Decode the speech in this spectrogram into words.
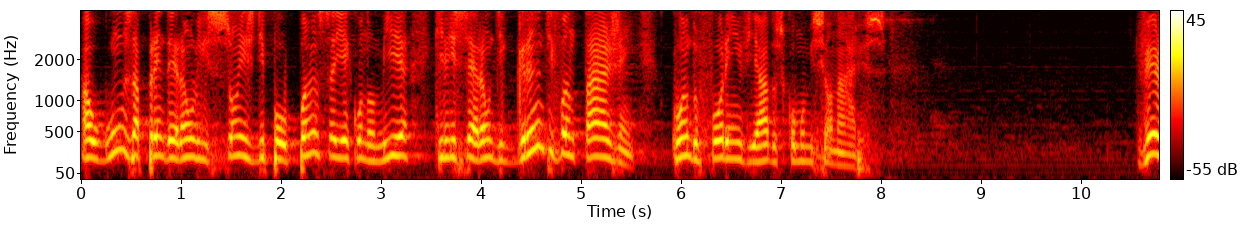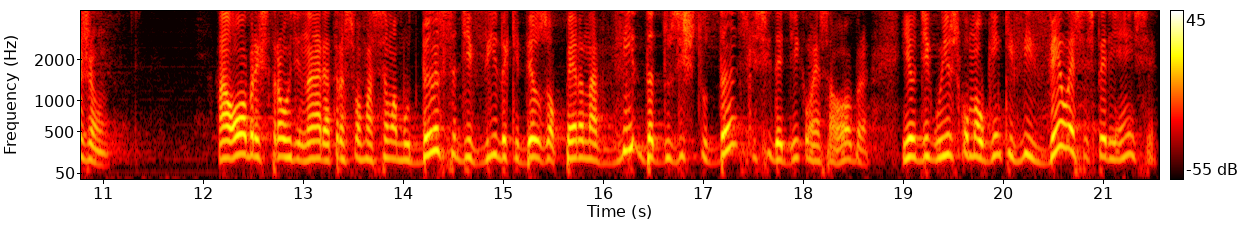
alguns aprenderão lições de poupança e economia que lhes serão de grande vantagem quando forem enviados como missionários. Vejam a obra extraordinária, a transformação, a mudança de vida que Deus opera na vida dos estudantes que se dedicam a essa obra. E eu digo isso como alguém que viveu essa experiência.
